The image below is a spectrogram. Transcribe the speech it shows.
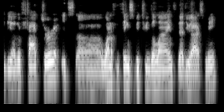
The other factor, it's uh, one of the things between the lines that you asked me,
